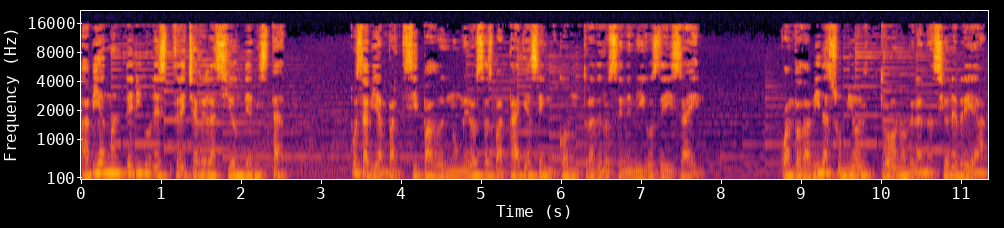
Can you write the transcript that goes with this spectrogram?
habían mantenido una estrecha relación de amistad, pues habían participado en numerosas batallas en contra de los enemigos de Israel. Cuando David asumió el trono de la nación hebrea,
